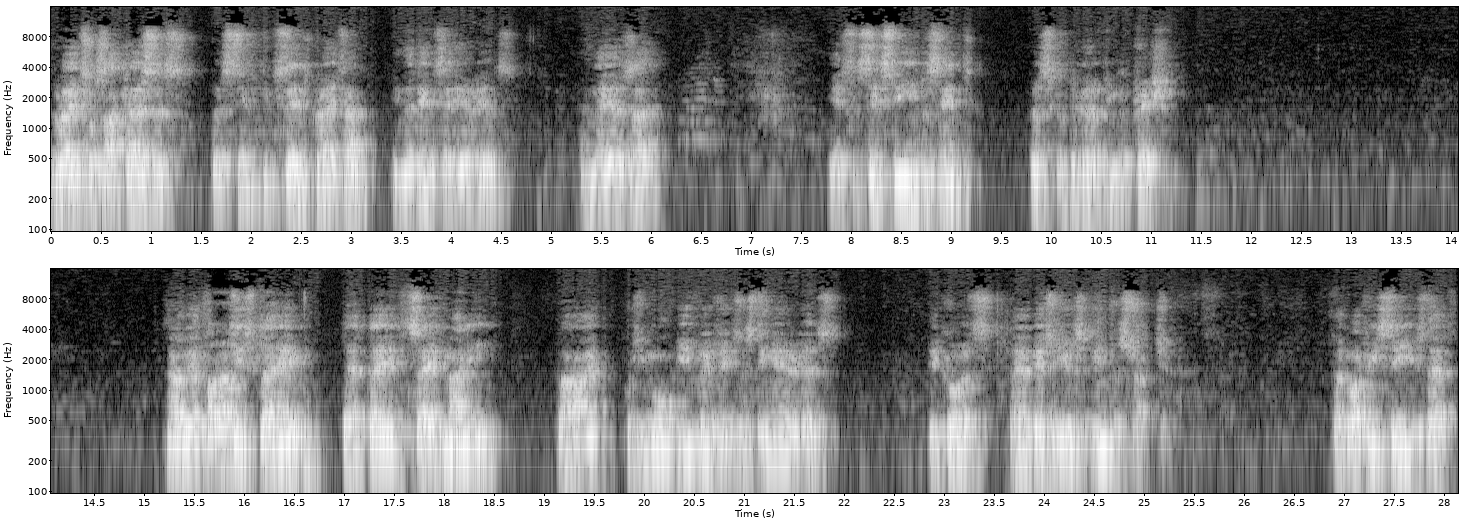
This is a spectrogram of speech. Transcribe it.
the rates of psychosis were 70% greater in the denser areas, and there's a yes, a 16% risk of developing depression. Now, the authorities claim that they save money by putting more people into existing areas because they have better use of infrastructure. But what we see is that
